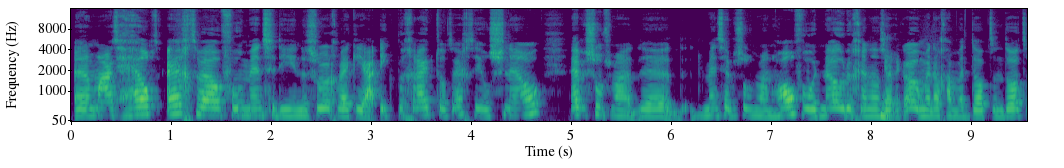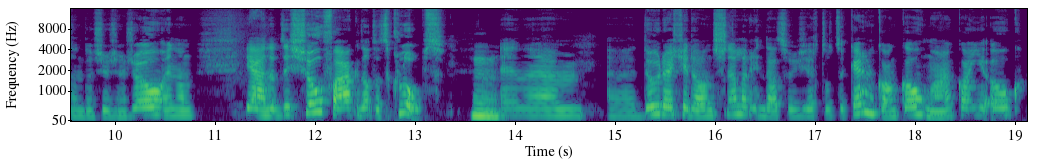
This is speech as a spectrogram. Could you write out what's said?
Eh, maar het helpt echt wel voor mensen die in de zorg werken. Ja, ik begrijp dat echt heel snel. We hebben soms maar, de, de mensen hebben soms maar een half woord nodig. En dan Ja. zeg ik, oh, maar dan gaan we dat en dat en dus, dus en zo. En dan, ja, dat is zo vaak dat het klopt. Hmm. En ehm, eh, doordat je dan sneller inderdaad, zoals je zegt, tot de kern kan komen, kan je ook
